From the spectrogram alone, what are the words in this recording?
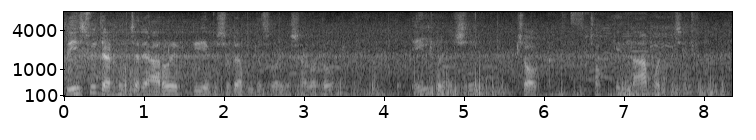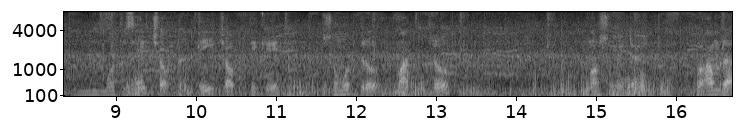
ক্রিস অ্যাডভেঞ্চারে আরও একটি এপিসোডে আপনাদের সবাইকে স্বাগত। এই হচ্ছে চক। চকটির নাম হচ্ছে মতিসাই চক। এই চক থেকে সমুদ্র মাত্র নশো মিটার। তো আমরা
